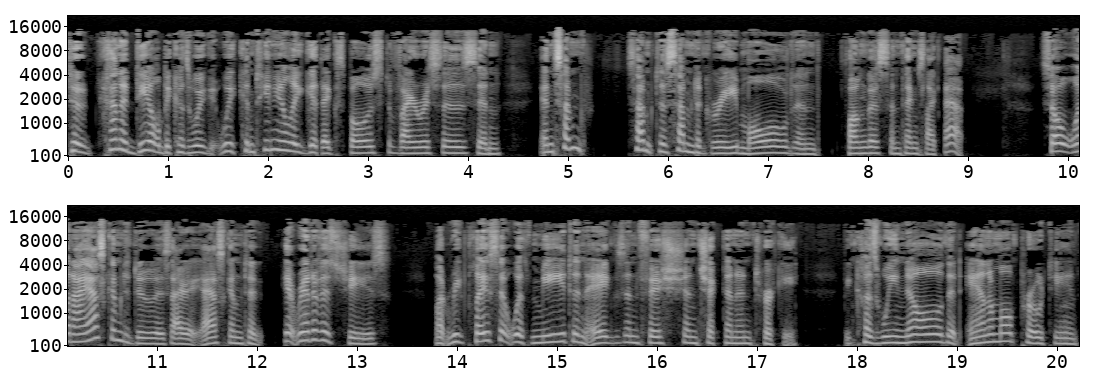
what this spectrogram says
to kind of deal because we we continually get exposed to viruses and and some some to some degree mold and fungus and things like that. So what I ask him to do is I ask him to get rid of his cheese, but replace it with meat and eggs and fish and chicken and turkey because we know that animal protein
